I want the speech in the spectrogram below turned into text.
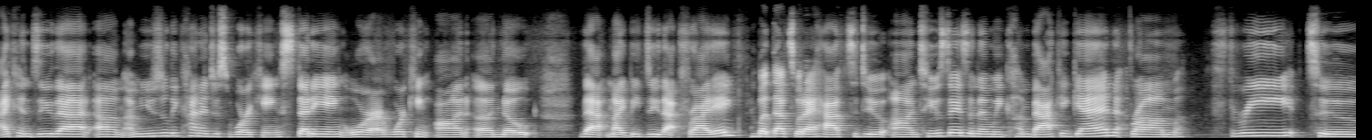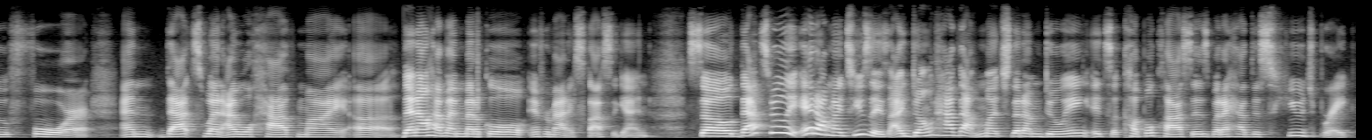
I can do that. Um, I'm usually kind of just working, studying, or working on a note that might be due that Friday, but that's what I have to do on Tuesdays. And then we come back again from 3 to 4 and that's when I will have my uh, then I'll have my medical informatics class again. So that's really it on my Tuesdays. I don't have that much that I'm doing. It's a couple classes but I have this huge break.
